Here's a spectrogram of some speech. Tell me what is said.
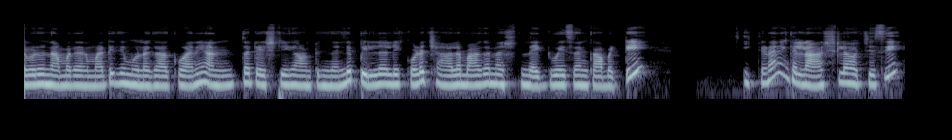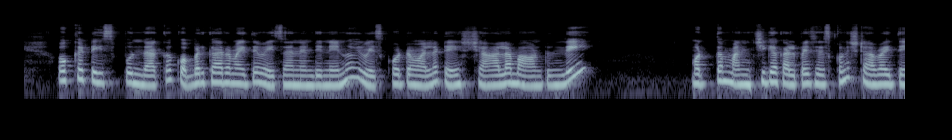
ఎవరు నమ్మరు అనమాట ఇది మునగాకు అని. అంత టేస్టీగా ఉంటుందండి. పిల్లలకి కూడా చాలా బాగా నచ్చుతుంది ఎగ్ వేసాం కాబట్టి. ఇక్కడ ఇంకా లాస్ట్లో వచ్చేసి ఒక టీ స్పూన్ దాకా కొబ్బరికారం అయితే వేసానండి నేను. వేసుకోవటం వల్ల టేస్ట్ చాలా బాగుంటుంది. మొత్తం మంచిగా కలిపేసేసుకొని స్టవ్ అయితే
